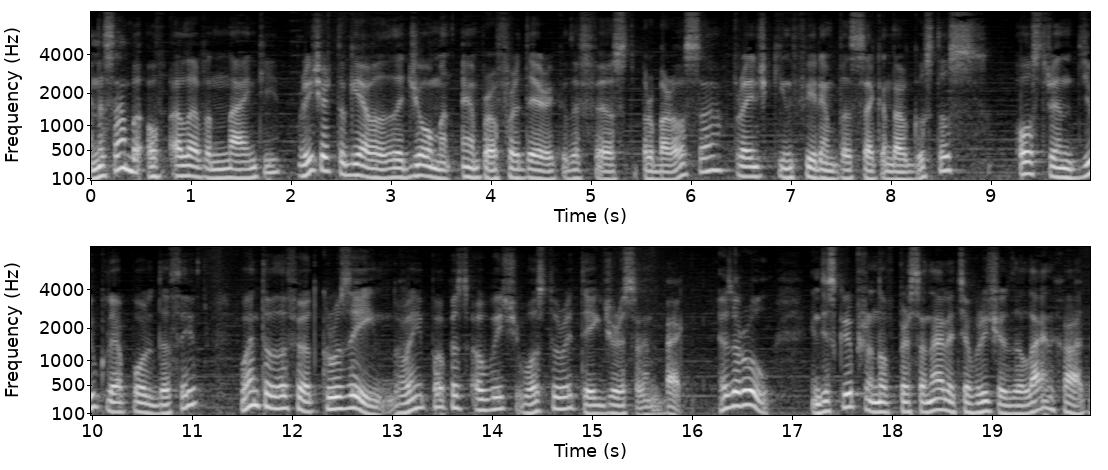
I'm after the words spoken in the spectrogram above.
In the summer of 1190, Richard, together with the German Emperor Frederick I Barbarossa, French King Philip II Augustus, Austrian Duke Leopold V went to the Third Crusade, the main purpose of which was to retake Jerusalem back. As a rule, in description of personality of Richard the Lionheart,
